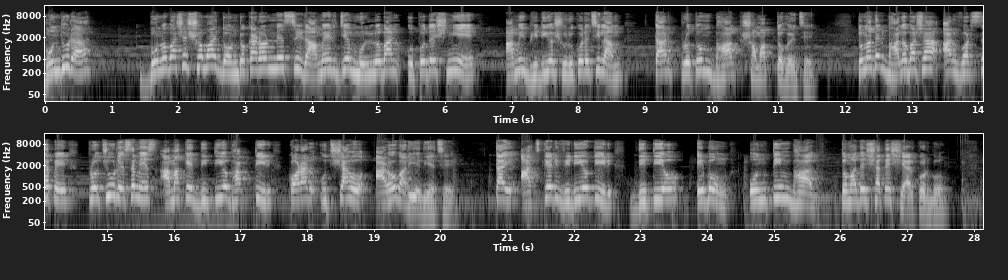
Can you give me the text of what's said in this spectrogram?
বন্ধুরা, বনবাসের সময় দণ্ডকারণ্যে শ্রী রামের যে মূল্যবান উপদেশ নিয়ে আমি ভিডিও শুরু করেছিলাম, তার প্রথম ভাগ সমাপ্ত হয়েছে। তোমাদের ভালোবাসা আর হোয়াটসঅ্যাপে প্রচুর এস এম এস আমাকে দ্বিতীয় ভাগটির করার উৎসাহ আরও বাড়িয়ে দিয়েছে। তাই আজকের ভিডিওটির দ্বিতীয় এবং অন্তিম ভাগ তোমাদের সাথে শেয়ার করব।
